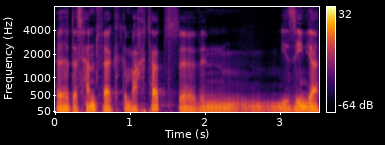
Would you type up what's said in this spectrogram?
äh, das Handwerk gemacht hat? Äh, denn wir sehen ja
